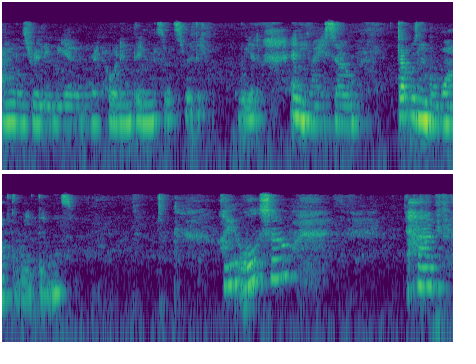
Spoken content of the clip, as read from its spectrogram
angle's really weird and the recording thing, so it's really weird. Anyway, so that was number one of the weird things. I also have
